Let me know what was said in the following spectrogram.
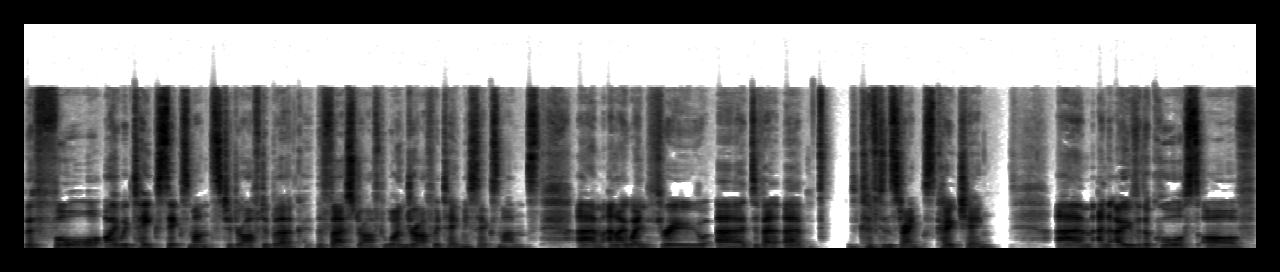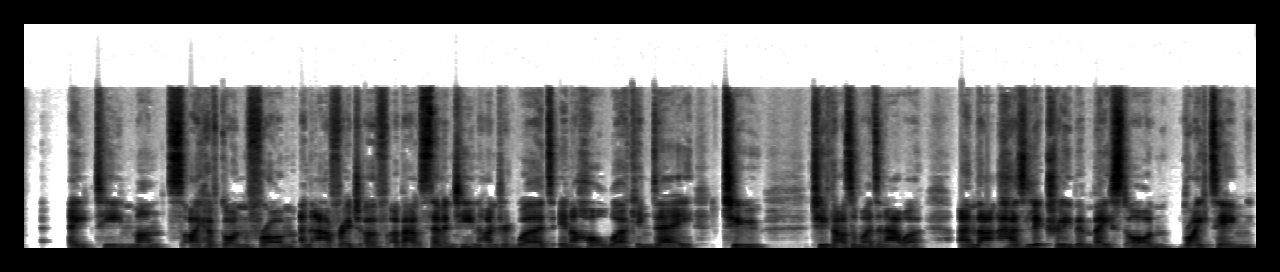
before I would take six months to draft a book, the first draft, one draft would take me six months. Um, and I went through uh, develop, uh, Clifton Strengths coaching. Um, and over the course of 18 months, I have gone from an average of about 1700 words in a whole working day to 2000 words an hour. And that has literally been based on writing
